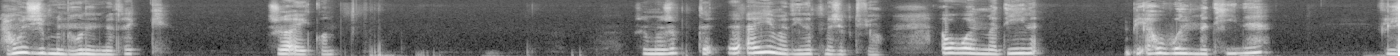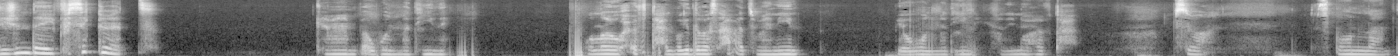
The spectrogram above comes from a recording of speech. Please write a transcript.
حاول أجيب من هون المثك شو رأيكم شو ما جبت أي مدينة ما جبت فيها؟ أول مدينة بأول مدينة في الليجندري في سكرت. كمان بأول مدينة. والله روح افتح البيضة بس حقها تمانين. بأول مدينة. خليني أروح افتح. بسرعة. سبون لاند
